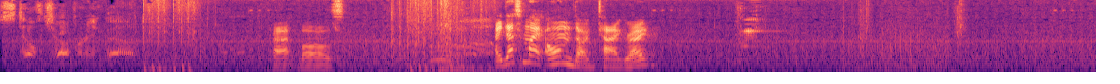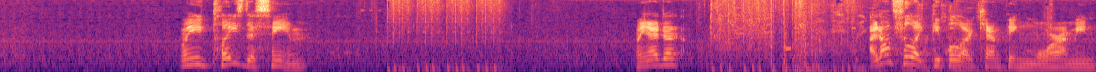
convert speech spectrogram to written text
Stealth chopper inbound. Rat balls. Hey, that's my own dog tag, right? I mean, it plays the same. I mean, I don't... I don't feel like people are camping more. I mean,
